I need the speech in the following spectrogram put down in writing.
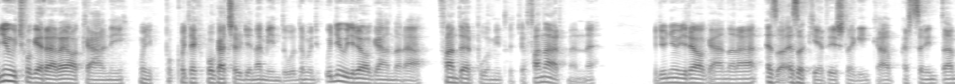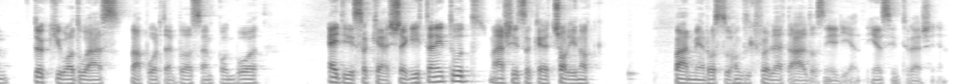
ugyanúgy fog erre reagálni, mondjuk hogy Pogácsár ugye nem indul, de mondjuk ugyanúgy reagálna rá Van der Poel, mint hogyha Fanárt menne, hogy ugyanúgy reagálna rá, ez a, ez a kérdés leginkább, mert szerintem tök jó aduász Laport ebből a szempontból. Egyrészt, ha kell segíteni tud, másrészt, ha kell Csalinak bármilyen rosszul hangzik, föl lehet áldozni egy ilyen, ilyen szintű versenyen.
